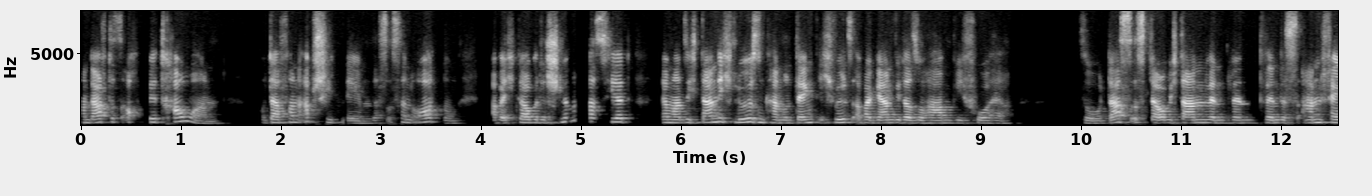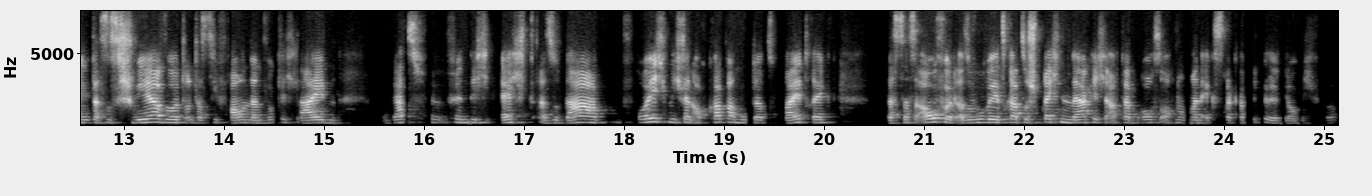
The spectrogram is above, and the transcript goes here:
Man darf das auch betrauern und davon Abschied nehmen. Das ist in Ordnung. Aber ich glaube, das Schlimme passiert, wenn man sich dann nicht lösen kann und denkt, ich will es aber gern wieder so haben wie vorher. So, das ist, glaube ich, dann, wenn, wenn, wenn das anfängt, dass es schwer wird und dass die Frauen dann wirklich leiden. Und das finde ich echt, also da freue ich mich, wenn auch Körpermut dazu beiträgt, dass das aufhört. Also wo wir jetzt gerade so sprechen, merke ich, ach, da braucht es auch noch mal ein extra Kapitel, glaube ich, für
